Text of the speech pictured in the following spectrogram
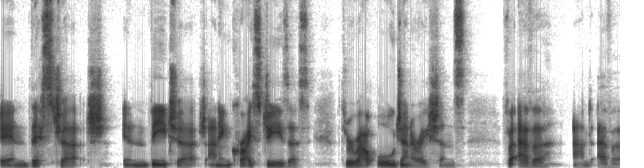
in this church, in the church, and in Christ Jesus throughout all generations, forever and ever.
